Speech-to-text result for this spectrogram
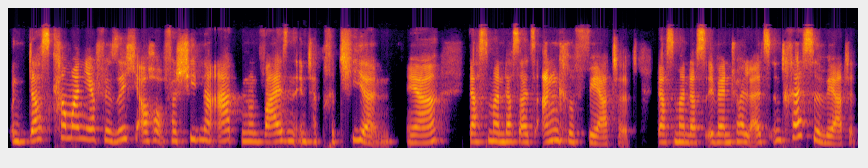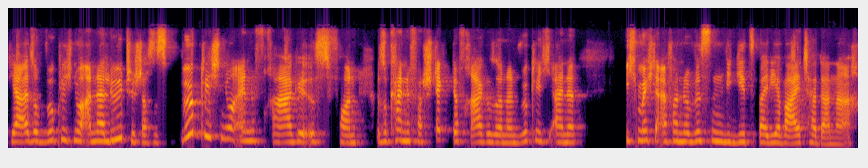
und das kann man ja für sich auch auf verschiedene Arten und Weisen interpretieren, ja, dass man das als Angriff wertet, dass man das eventuell als Interesse wertet, ja, also wirklich nur analytisch, dass es wirklich nur eine Frage ist von, also keine versteckte Frage, sondern wirklich eine, ich möchte einfach nur wissen, wie geht es bei dir weiter danach,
